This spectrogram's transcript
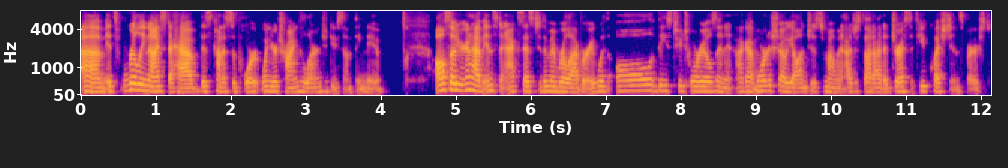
Um, it's really nice to have this kind of support when you're trying to learn to do something new. Also, you're going to have instant access to the member library with all of these tutorials in it. I got more to show y'all in just a moment. I just thought I'd address a few questions first.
